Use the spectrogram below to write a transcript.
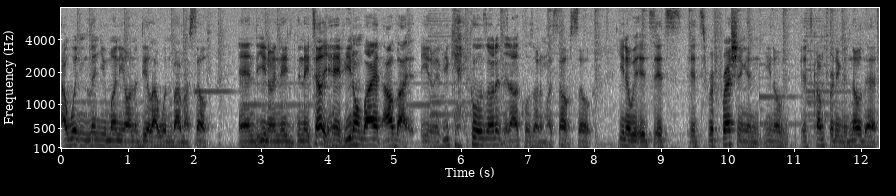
I wouldn't lend you money on a deal I wouldn't buy myself, and you know, and they and they tell you, hey, if you don't buy it, I'll buy it. You know, if you can't close on it, then I'll close on it myself. So, you know, it's it's it's refreshing and you know it's comforting to know that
